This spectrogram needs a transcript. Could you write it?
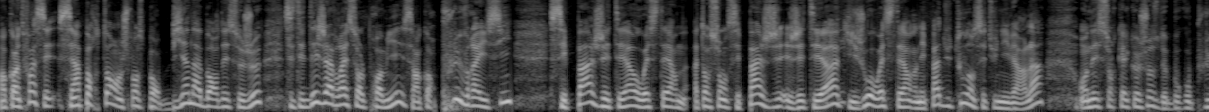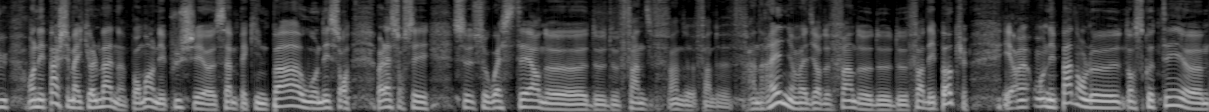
Encore une fois c'est important je pense pour bien aborder ce jeu. C'était déjà vrai sur le premier c'est encore plus vrai ici. C'est pas GTA au western. Attention c'est pas G- GTA qui joue au western. On n'est pas du tout dans cet univers là on est sur quelque chose de beaucoup plus on n'est pas chez Michael Mann. Pour moi on n'est plus chez euh, Sam Peckinpah ou on est sur voilà sur ces, ce, ce western euh, de, de fin de fin de fin de fin de règne on va dire de fin de, de, de fin et on- on n'est pas dans le dans ce côté euh,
